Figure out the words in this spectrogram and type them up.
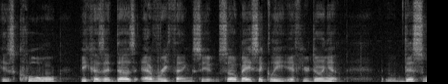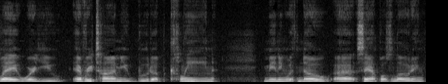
is cool because it does everything. So, so basically, if you're doing it this way, where you every time you boot up clean, meaning with no uh, samples loading,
